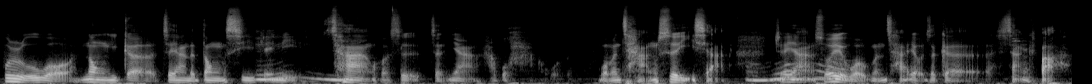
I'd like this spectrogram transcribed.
不如我弄一个这样的东西给你唱，或是怎样，好不好？我我们尝试一下，这样，所以我们才有这个想法。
